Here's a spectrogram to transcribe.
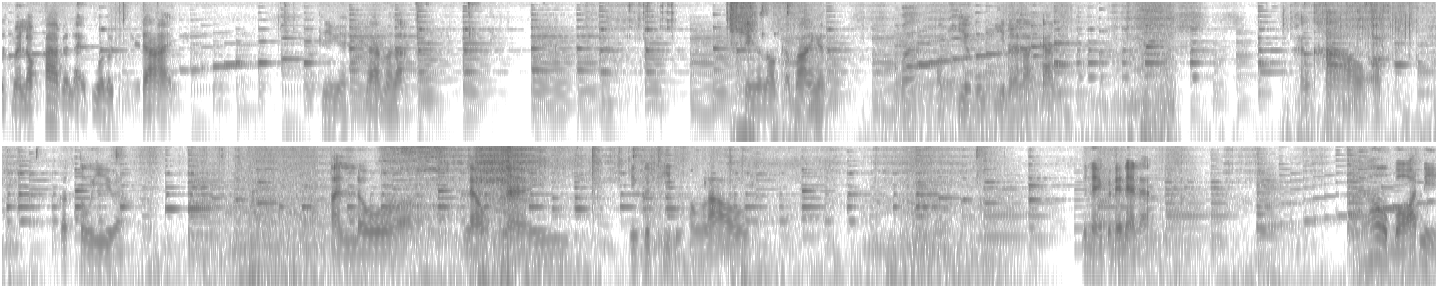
ทำไมเราฆ่าไปหลายตัวเราถึงไม่ได้ นี่ไง ได้มาละโอเคงั้นเรากลับบ้านกัน มาขอเคลียร์พื้นที่หน่อยละกันข้างข้าวก็ตุยไปอัลโล แล้วไง นี่คือถิ่นของเรา ที่ไหนก็ได้ไหนแล้วอ้าวบอสนี่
